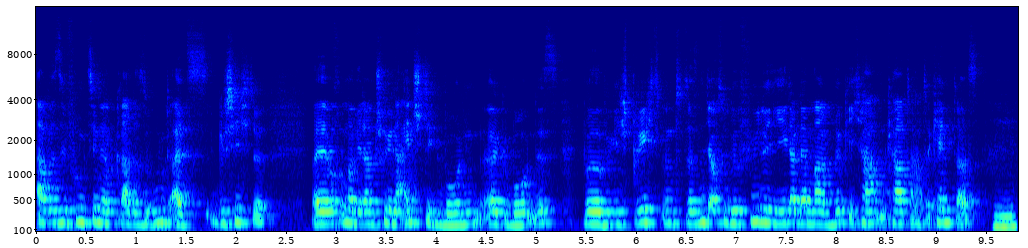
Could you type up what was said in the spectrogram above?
Aber sie funktionieren auch gerade so gut als Geschichte weil ja auch immer wieder ein schöner Einstieg geboten, äh, geboten ist, wo er wirklich spricht. Und das sind ja auch so Gefühle, jeder, der mal wirklich harten Kater hatte, kennt das. Mhm.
